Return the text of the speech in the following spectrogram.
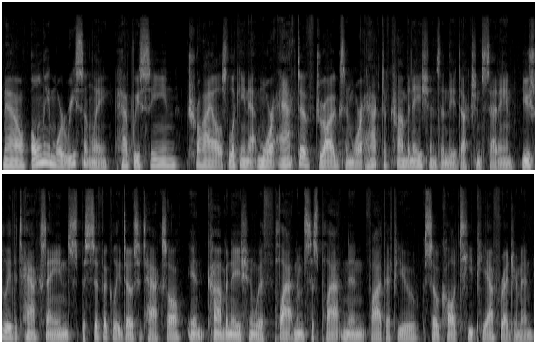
Now, only more recently have we seen trials looking at more active drugs and more active combinations in the induction setting, usually the taxanes, specifically docetaxel, in combination with platinum, cisplatin, and 5FU, so called TPF regimen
